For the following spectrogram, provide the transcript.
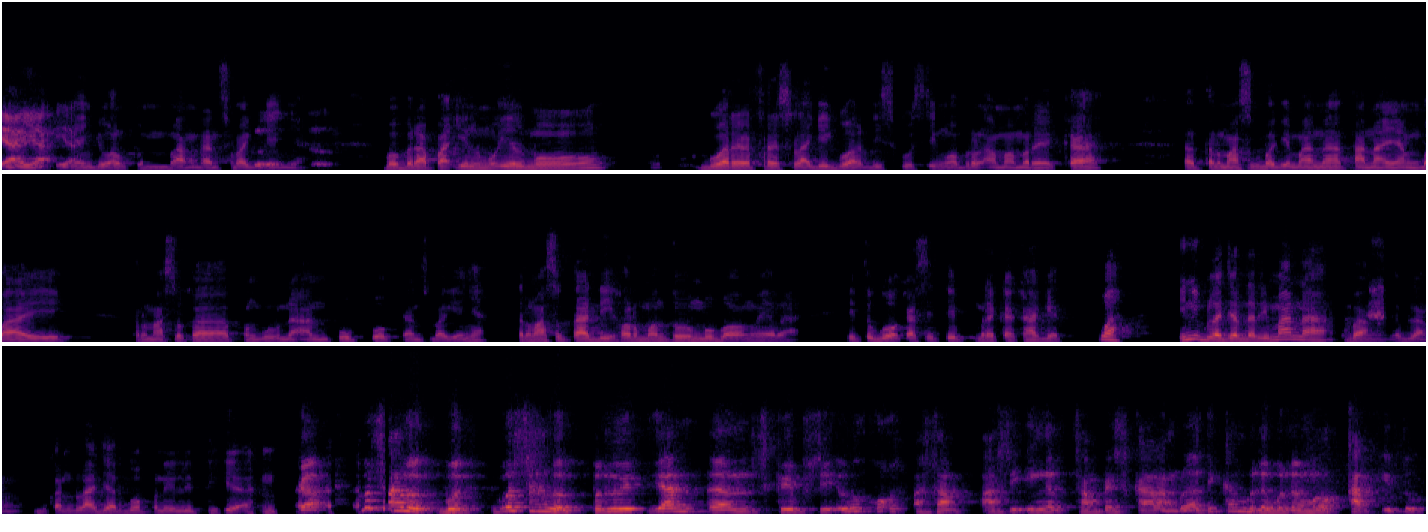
ya, ya, ya. yang jual kembang dan sebagainya betul, betul. beberapa ilmu-ilmu gue refresh lagi, gue diskusi ngobrol sama mereka, eh, termasuk bagaimana tanah yang baik, termasuk ke penggunaan pupuk dan sebagainya, termasuk tadi hormon tumbuh bawang merah. Itu gue kasih tip, mereka kaget. Wah, ini belajar dari mana, Bang? Dia bilang, bukan belajar, gue penelitian. Gak, gue salut, Bud. Gue salut. Penelitian dan skripsi lu kok masih inget sampai sekarang. Berarti kan benar-benar melekat itu.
